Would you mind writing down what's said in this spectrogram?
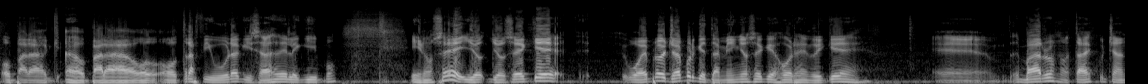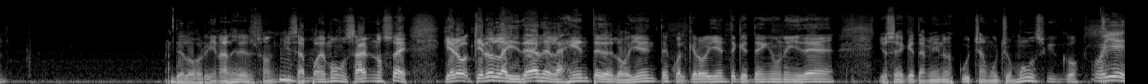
o para, para otra figura quizás del equipo. Y no sé, yo, yo sé que voy a aprovechar porque también yo sé que Jorge Enrique eh, Barros nos está escuchando de los originales del son. Quizás podemos usar, no sé, quiero quiero la idea de la gente, de los oyentes, cualquier oyente que tenga una idea. Yo sé que también nos escuchan muchos músicos. Oye,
